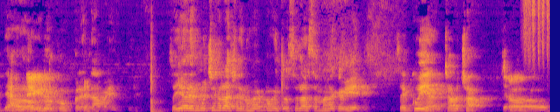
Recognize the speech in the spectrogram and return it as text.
De adorno completamente. Señores, muchas gracias. Nos vemos entonces la semana que viene. Se cuidan. Chao, chao. Chao.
